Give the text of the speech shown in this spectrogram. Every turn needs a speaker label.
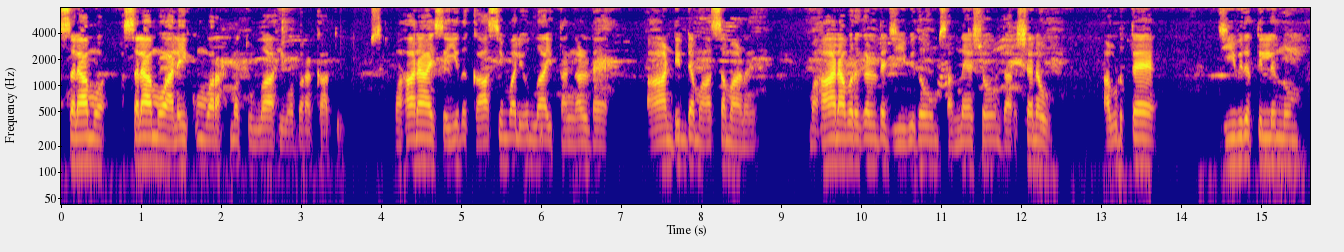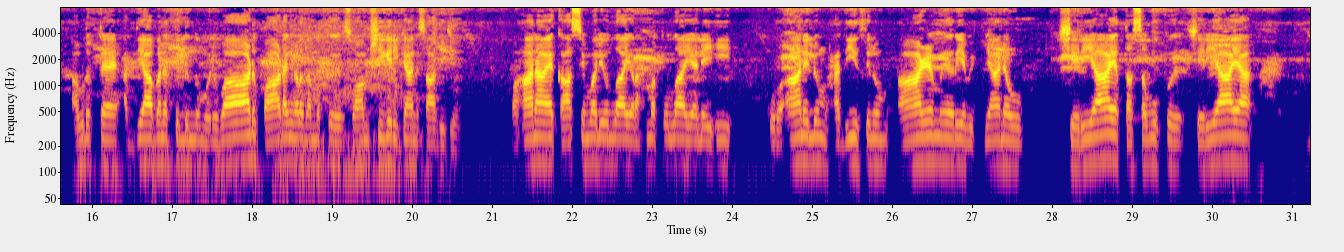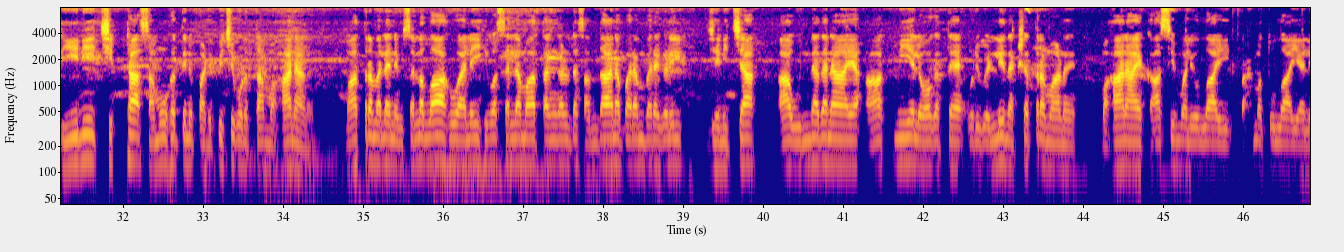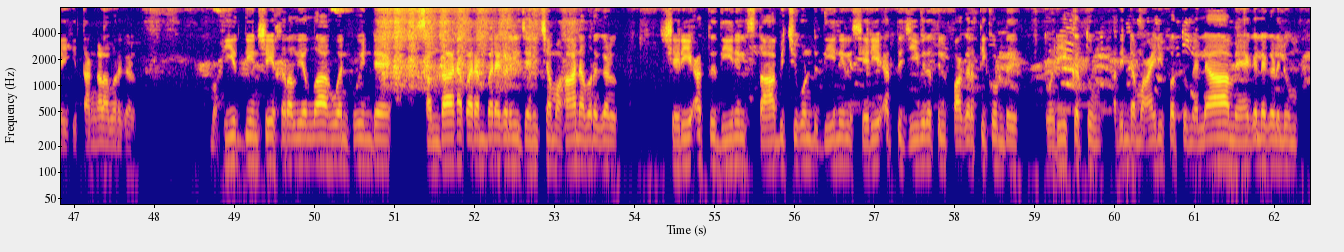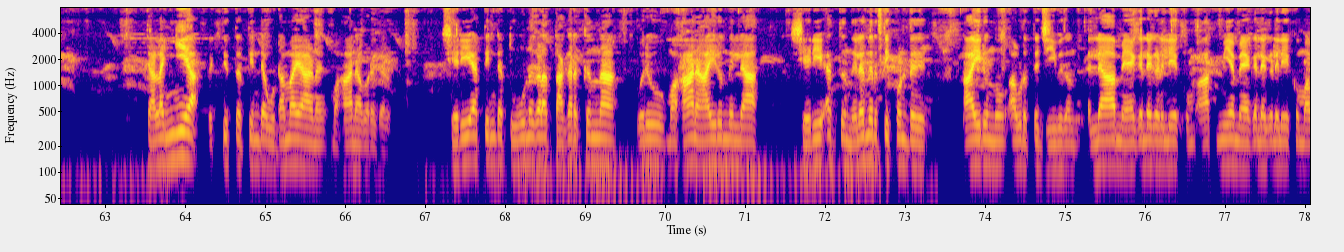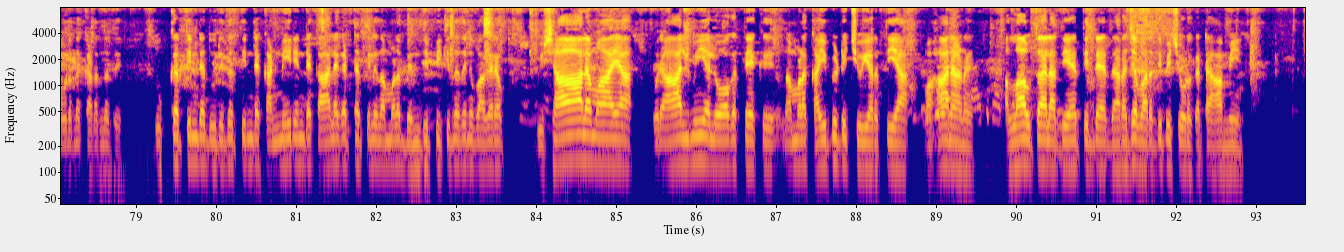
Speaker 1: അസ്സലാമു അസ്സലാമു അലൈക്കും വറഹ്മത്തുള്ളാഹി വബർക്കാത്തു മഹാനായ സയ്യിദ് കാസിം വലിയുള്ളാഹി തങ്ങളുടെ ആണ്ടിന്റെ മാസമാണ്. മഹാനവറുകളുടെ ജീവിതവും സന്ദേശവും ദർശനവും അവിടുത്തെ ജീവിതത്തിൽ നിന്നും അവിടുത്തെ അധ്യാപനത്തിൽ നിന്നും ഒരുപാട് പാഠങ്ങൾ നമുക്ക് സ്വാംശീകരിക്കാൻ സാധിക്കും. മഹാനായ കാസിം വലിയുള്ളാഹി റഹ്മത്തുള്ളാഹി അലൈഹി ഖുർആാനിലും ഹദീസിലും ആഴമേറിയ വിജ്ഞാനവും ശരിയായ തസവുഫ് ശരിയായ ദീനി ചിട്ട സമൂഹത്തിന് പഠിപ്പിച്ചു കൊടുത്ത മഹാനാണ്. മാത്രമല്ല നബ്സല്ലാഹു അലൈഹി വസല്ലമ തങ്ങളുടെ സന്താന പരമ്പരകളിൽ ജനിച്ച ആ ഉന്നതനായ ആത്മീയ ലോകത്തെ ഒരു വെള്ളി നക്ഷത്രമാണ് മഹാനായ കാസിം വലിയുല്ലായി റഹ്മത്തുള്ളാഹി അലൈഹി തങ്ങളവറുകൾ. മൊഹീദ്ദീൻ ഷെയ്ഖ് അള്ളാഹു അൻഹുവിന്റെ സന്താന പരമ്പരകളിൽ ജനിച്ച മഹാനവറുകൾ ശരീഅത്ത് ദീനിൽ സ്ഥാപിച്ചുകൊണ്ട് ദീനിൽ ശരീഅത്ത് ജീവിതത്തിൽ പകർത്തിക്കൊണ്ട് ത്വരീക്കത്തും അതിന്റെ മാരിഫത്തും എല്ലാ മേഖലകളിലും തിളങ്ങിയ വ്യക്തിത്വത്തിന്റെ ഉടമയാണ് മഹാനവറുകൾ. ശരീഅത്തിന്റെ തൂണുകളെ തകർക്കുന്ന ഒരു മഹാനായിരുന്നില്ല ശരീഅത്ത് നിലനിർത്തിക്കൊണ്ട് ആയിരുന്നു അവിടുത്തെ ജീവിതം. എല്ലാ മേഖലകളിലേക്കും ആത്മീയ മേഖലകളിലേക്കും അവിടുന്ന് കടന്നത്. ദുഃഖത്തിന്റെ ദുരിതത്തിന്റെ കണ്ണീരിന്റെ കാലഘട്ടത്തിൽ നമ്മൾ ബന്ധിപ്പിക്കുന്നതിന് പകരം വിശാലമായ ഒരു ആത്മീയ ലോകത്തേക്ക് നമ്മളെ കൈപിടിച്ചുയർത്തിയ മഹാനാണ്. അള്ളാഹു താല അദ്ദേഹത്തിന്റെ ദറജ വർദ്ധിപ്പിച്ചു കൊടുക്കട്ടെ. ആമീൻ.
